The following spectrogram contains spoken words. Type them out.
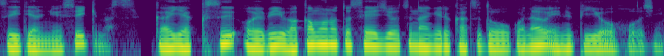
続いてのニュースいきます。ガイアックス及び若者と政治をつなげる活動を行う NPO 法人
